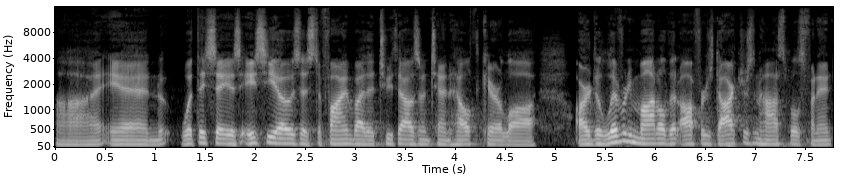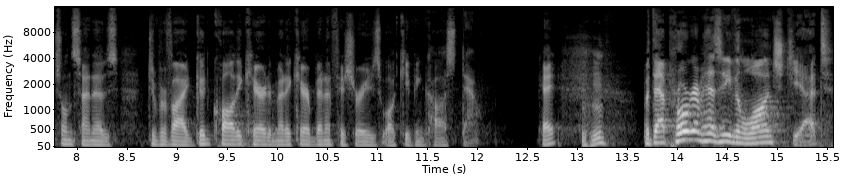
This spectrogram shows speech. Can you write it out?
Uh, and what they say is ACOs, as defined by the 2010 healthcare law, are a delivery model that offers doctors and hospitals financial incentives to provide good quality care to Medicare beneficiaries while keeping costs down. Okay. But that program hasn't even launched yet.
